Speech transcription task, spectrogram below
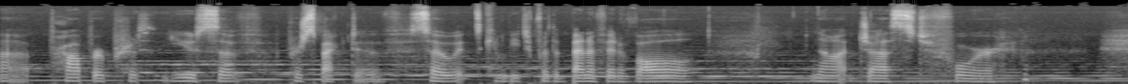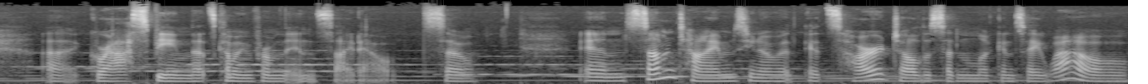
uh, proper pr- use of perspective so it can be for the benefit of all, not just for uh, grasping that's coming from the inside out. So, and sometimes, you know, it, it's hard to all of a sudden look and say, wow,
